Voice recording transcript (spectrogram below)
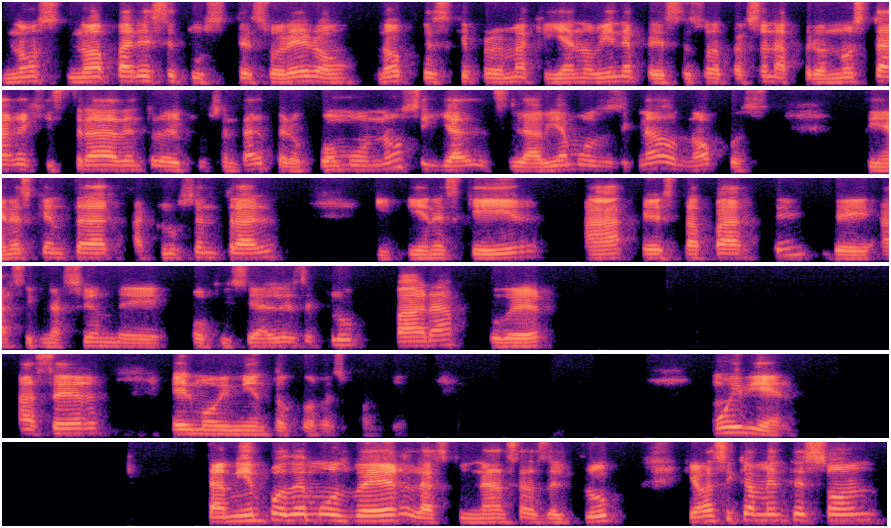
no, no aparece tu tesorero, ¿no? Pues qué problema que ya no viene, pero es otra persona, pero no está registrada dentro del Club Central, pero ¿cómo no? Si ya si la habíamos designado, no, pues tienes que entrar a Club Central y tienes que ir a esta parte de asignación de oficiales de club para poder hacer el movimiento correspondiente. Muy bien. También podemos ver las finanzas del club, que básicamente son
